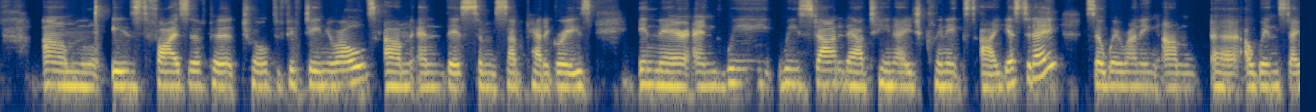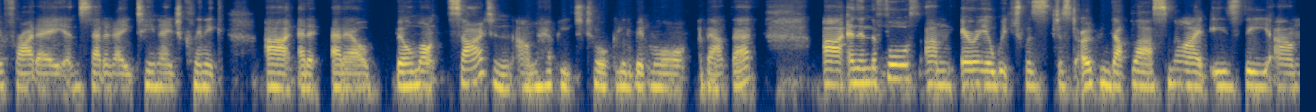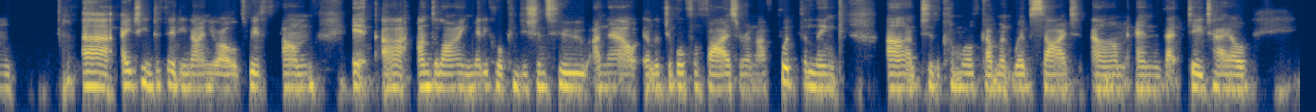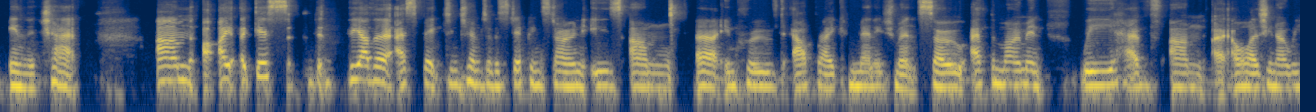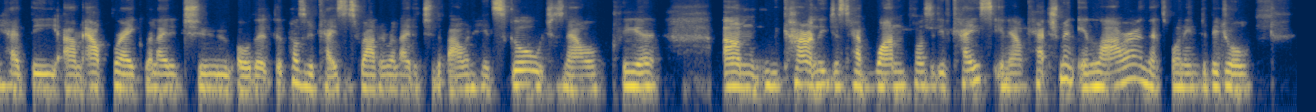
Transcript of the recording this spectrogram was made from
um, is Pfizer for 12 to 15 year olds, um, and there's some subcategories in there. And we we started our teenage clinics uh, yesterday, so we're running um, uh, a Wednesday, Friday, and Saturday teenage clinic uh, at at our Belmont site, and I'm happy to talk a little bit more about that. Uh, and then the fourth um, area, which was just opened up last night, is the um, uh, 18 to 39 year olds with um, it, uh, underlying medical conditions who are now eligible for Pfizer. And I've put the link uh, to the Commonwealth Government website um, and that detail in the chat. Um, I, I, guess the, the, other aspect in terms of a stepping stone is um, uh, improved outbreak management. So at the moment, we have, um, uh, well, as you know, we had the um, outbreak related to, or the, the positive cases rather related to the Barwon Head School, which is now all clear. Um, we currently just have one positive case in our catchment in Lara, and that's one individual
